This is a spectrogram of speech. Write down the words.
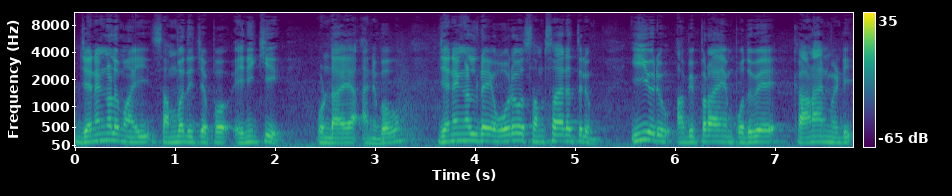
ജനങ്ങളുമായി സംവദിച്ചപ്പോൾ എനിക്ക് ഉണ്ടായ അനുഭവം. ജനങ്ങളുടെ ഓരോ സംസാരത്തിലും ഈ ഒരു അഭിപ്രായം പൊതുവെ കാണാൻ വേണ്ടി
